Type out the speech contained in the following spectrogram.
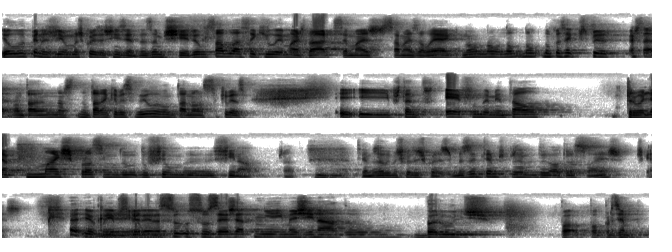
Ele apenas via umas coisas cinzentas a mexer. Ele sabe lá se aquilo é mais dark, se é mais, se é mais alegre. Não, não, não, não, não consegue perceber. Está, não está, não, não está na cabeça dele, não está na nossa cabeça. E, e, portanto, é fundamental trabalhar mais próximo do, do filme final. Portanto, Temos ali umas coisas coisas. Mas em termos, por exemplo, de alterações, esquece. Eu queria É- perceber é um- era se, o- se o Zé já tinha imaginado barulhos. Po- po- Por exemplo,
